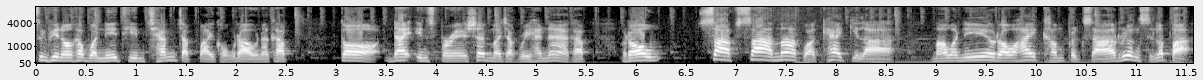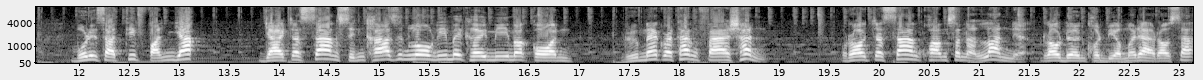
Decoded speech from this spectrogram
ซึ่งพี่น้องครับวันนี้ทีมแชมป์จัดไปของเรานะครับ ก็ได้อินสปิเรชันมาจากริฮาน่าครับ เราทราบซ่ามากกว่าแค่กีฬา มาวันนี้เราให้คำปรึกษาเรื่องศิลปะ บริษัทที่ฝันยักษ์อยากจะสร้างสินค้าซึ่งโลกนี้ไม่เคยมีมาก่อน หรือแม้กระทั่งแฟชั่น เราจะสร้างความสนั่นลั่นเนี่ยเราเดินคนเดียวไม่ได้ เราสร้าง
